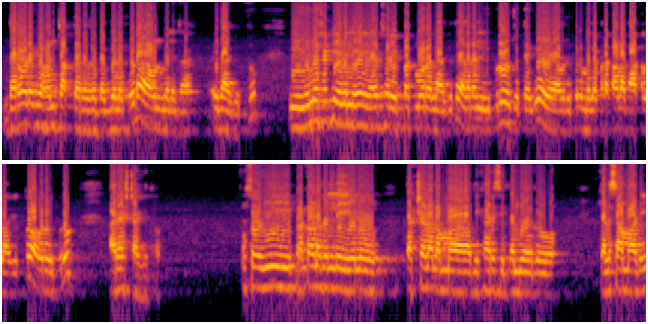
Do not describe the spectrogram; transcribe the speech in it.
ದರೋಡೆಗೆ ಹೊಂಚಾಗ್ತಾ ಇರೋದ್ರ ಬಗ್ಗೆನೂ ಕೂಡ ಅವನ ಮೇಲೆ ಇದ- ಇದಾಗಿತ್ತು. ಈ ಯೂನಿವರ್ಸಿಟಿಯಲ್ಲಿ ಎರಡ್ ಸಾವಿರದ ಇಪ್ಪತ್ತ್ ಮೂರಲ್ಲಿ ಆಗಿದೆ, ಅದರಲ್ಲಿ ಇಬ್ರು ಜೊತೆಗೆ ಅವರಿಬ್ಬರ ಮೇಲೆ ಪ್ರಕರಣ ದಾಖಲಾಗಿತ್ತು, ಅವರು ಇಬ್ರು ಅರೆಸ್ಟ್ ಆಗಿದ್ರು. ಸೊ ಈ ಪ್ರಕರಣದಲ್ಲಿ ಏನು ತಕ್ಷಣ ನಮ್ಮ ಅಧಿಕಾರಿ ಸಿಬ್ಬಂದಿಯವರು ಕೆಲಸ ಮಾಡಿ,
